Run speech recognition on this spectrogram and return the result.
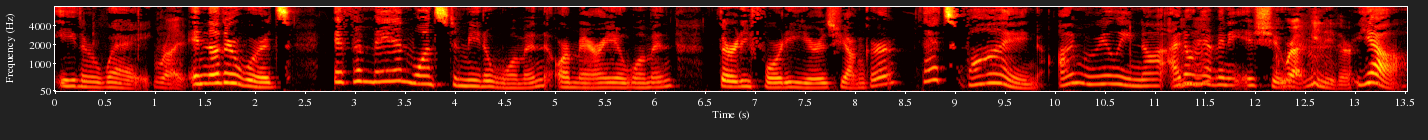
either way. Right. In other words, if a man wants to meet a woman or marry a woman 30, 40 years younger, that's fine. I'm really not, I don't have any issue. Mm-hmm. Right, me neither. Yeah,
